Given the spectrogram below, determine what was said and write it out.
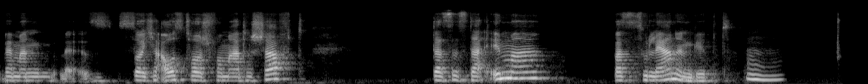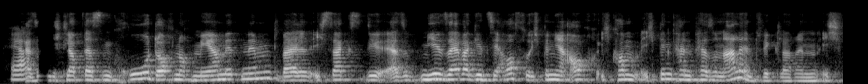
wenn man äh, solche Austauschformate schafft, dass es da immer was zu lernen gibt. Mhm. Ja. Also ich glaube, dass ein Gro doch noch mehr mitnimmt, weil ich sag's dir, also mir selber geht's ja auch so. Ich bin ja auch, ich komme, ich bin keine Personalentwicklerin. Ich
